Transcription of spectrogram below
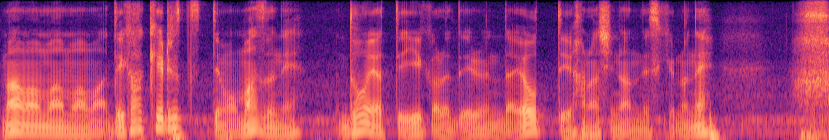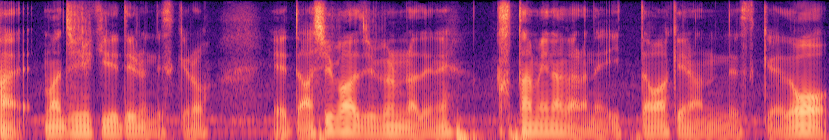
まあまあまあまあまあ出かけるっつってもまずねどうやって家から出るんだよっていう話なんですけどね。はい。まあ自力で出るんですけどえっ、ー、と足場は自分らでね固めながらね行ったわけなんですけど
